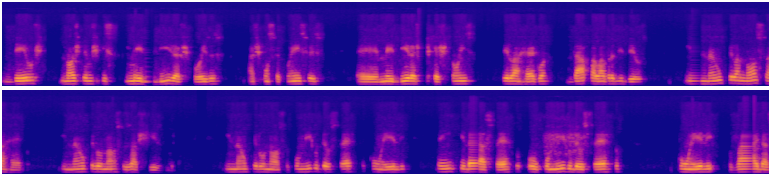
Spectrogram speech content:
Deus, nós temos que medir as coisas, as consequências, é, medir as questões pela régua da palavra de Deus e não pela nossa régua, e não pelos nossos achismos, e não pelo nosso comigo deu certo, com ele tem que dar certo, ou comigo deu certo, com ele vai dar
